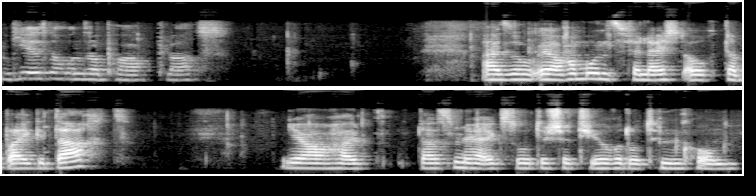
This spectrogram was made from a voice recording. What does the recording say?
Und hier ist noch unser Parkplatz. Also wir haben uns vielleicht auch dabei gedacht, ja, halt, dass mehr exotische Tiere dorthin kommen.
